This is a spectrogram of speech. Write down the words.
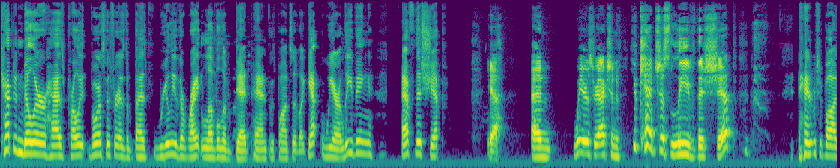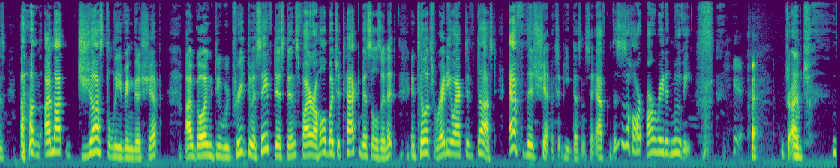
Captain Miller has probably Laurence Fishburne has, the, has really the right level of deadpan responsive like yep we are leaving. F this ship. Yeah. And Weir's reaction you can't just leave this ship and responds um, I'm not just leaving this ship I'm going to retreat to a safe distance, fire a whole bunch of attack missiles in it until it's radioactive dust. F this ship. Except he doesn't say F because this is a R rated movie. Yeah. I'm trying to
